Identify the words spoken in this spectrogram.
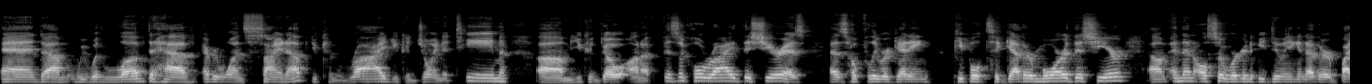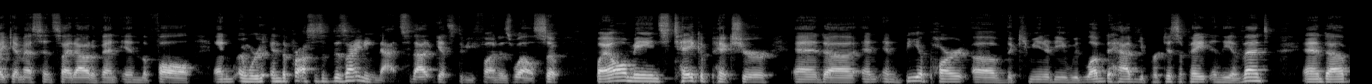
And um, we would love to have everyone sign up. You can ride, you can join a team, um, you can go on a physical ride this year, as as hopefully we're getting people together more this year. Um, and then also we're going to be doing another Bike MS Inside Out event in the fall, and, and we're in the process of designing that, so that gets to be fun as well. So by all means, take a picture and uh, and and be a part of the community. We'd love to have you participate in the event, and uh,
